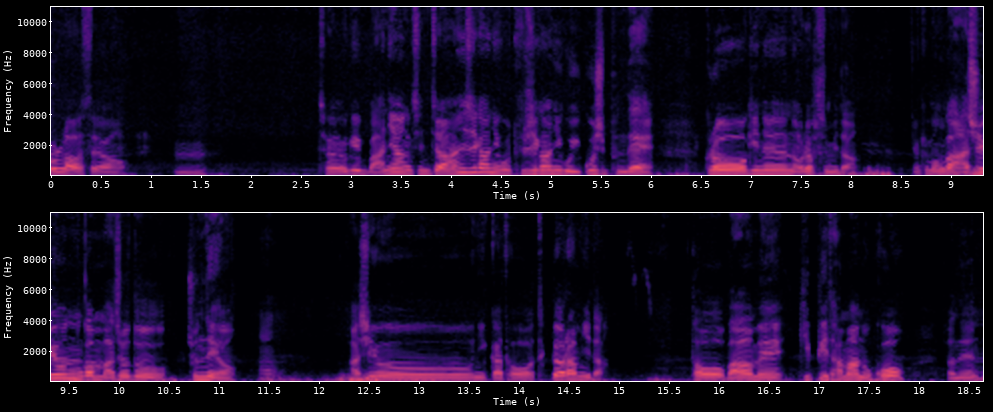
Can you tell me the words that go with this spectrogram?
잘 올라왔어요. 음. 제가 여기 마냥 진짜 1시간이고 2시간이고 있고 싶은데 그러기는 어렵습니다. 이렇게 뭔가 아쉬운 것마저도 좋네요. 어. 아쉬우니까 더 특별합니다. 더 마음에 깊이 담아놓고 저는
